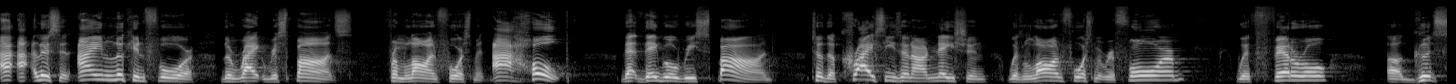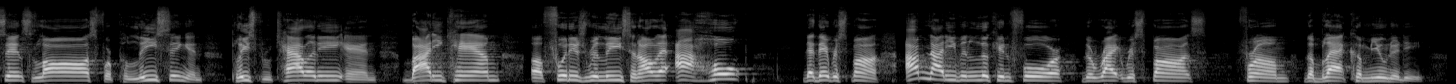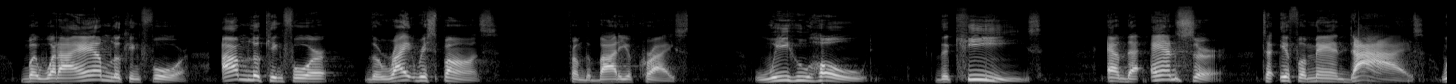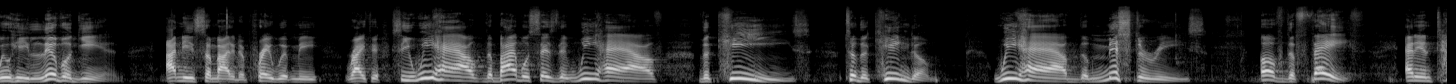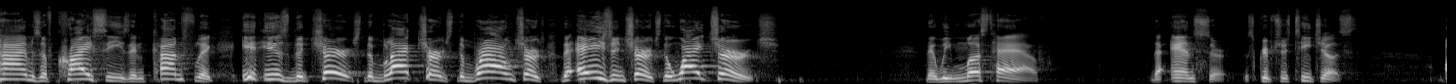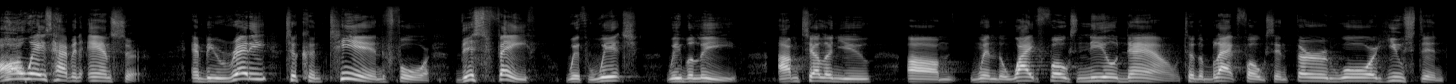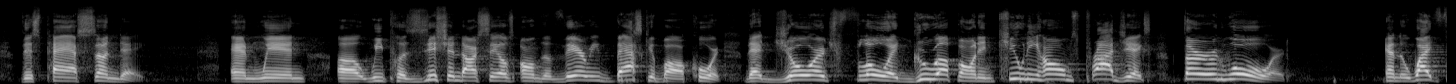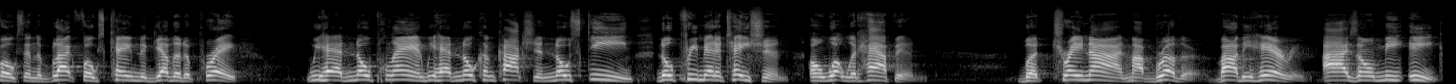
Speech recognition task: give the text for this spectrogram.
I, I, listen, I ain't looking for the right response from law enforcement. I hope that they will respond to the crises in our nation with law enforcement reform, with federal uh, good sense laws for policing and police brutality and body cam uh, footage release and all that. I hope that they respond. I'm not even looking for the right response from the black community. But what I am looking for, I'm looking for the right response from the body of Christ. We who hold the keys and the answer to if a man dies, will he live again? I need somebody to pray with me right there. See, we have, the Bible says that we have the keys to the kingdom, we have the mysteries of the faith. And in times of crises and conflict, it is the church, the black church, the brown church, the Asian church, the white church, that we must have the answer. The scriptures teach us. Always have an answer and be ready to contend for this faith with which we believe. I'm telling you, um, when the white folks kneeled down to the black folks in Third Ward, Houston, this past Sunday, and when uh, we positioned ourselves on the very basketball court that George Floyd grew up on in Cuney Homes Projects third ward. And the white folks and the black folks came together to pray. We had no plan, we had no concoction, no scheme, no premeditation on what would happen. But Trey Nine, my brother, Bobby Harry, Eyes on Me Inc.,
